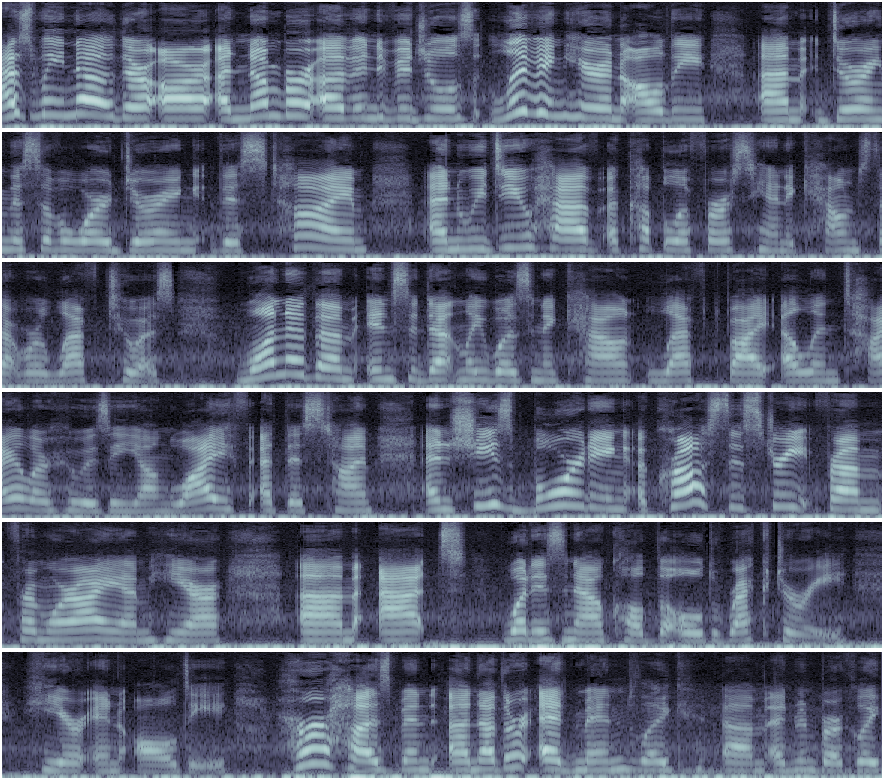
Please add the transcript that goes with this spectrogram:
as we know, there are a number of individuals living here in Aldie um, during the Civil War during this time, and we do have a couple of firsthand accounts that were left to us. One of them, incidentally, was an account left by Ellen Tyler, who is a young wife at this time, and she's boarding across the street from, from where I am here um, at what is now called the Old Rectory here in Aldie. Her husband, another Edmund, like um, Edmund Berkeley,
